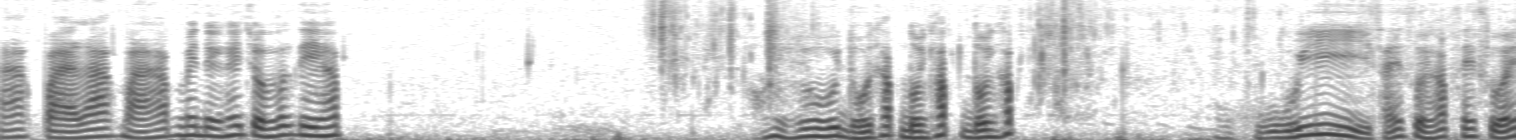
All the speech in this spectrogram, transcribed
ลากไปลากมาครับไม่ดึงให้จมสักทีครับโอ้ยโดนครับโดนครับโดนครับโอ้ยสายสวยครับสายสวย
